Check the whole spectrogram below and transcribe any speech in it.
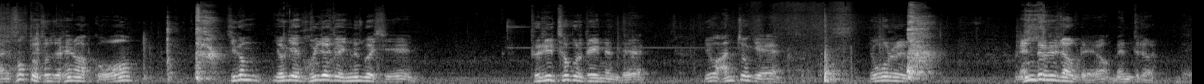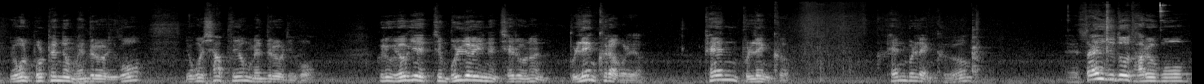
자, 속도 조절해놨고 지금 여기에 물려져 있는 것이 드릴척으로 되어 있는데 이 안쪽에 요거를 맨드럴이라고 그래요. 맨드럴. 요건 볼펜용 맨드럴이고 요건 샤프용 맨드럴이고 그리고 여기에 지금 물려 있는 재료는 블랭크라고 그래요. 펜 블랭크. 펜 블랭크. 네, 사이즈도 다르고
